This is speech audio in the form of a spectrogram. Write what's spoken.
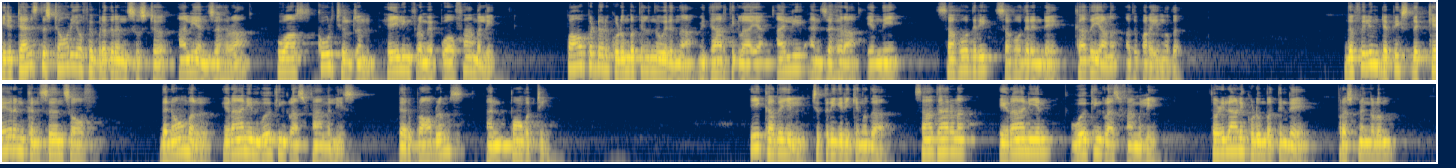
it tells the story of a brother and sister Ali and Zahra who are school children hailing from a poor family പാവപ്പെട്ട ഒരു കുടുംബത്തിൽ നിന്ന് വരുന്ന വിദ്യാർത്ഥികളായ അലി ആൻഡ് സെഹ്റ എന്നീ സഹോദരി സഹോദരന്റെ കഥയാണ് അത് പറയുന്നത്. The film depicts the care and concerns of the normal Iranian working class families their problems and poverty ഈ കഥയിൽ ചിത്രീകരിക്കുന്നത് സാധാരണ ഇറാനിയൻ വർക്കിംഗ് ക്ലാസ് ഫാമിലി തൊഴിലാളി കുടുംബത്തിന്റെ പ്രശ്നങ്ങളും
